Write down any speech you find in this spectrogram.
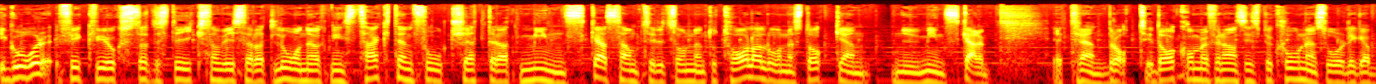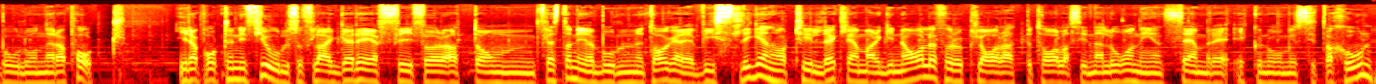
Igår fick vi också statistik som visar att låneökningstakten fortsätter att minska samtidigt som den totala lånestocken nu minskar. Ett trendbrott. Idag kommer Finansinspektionens årliga bolånerapport. I rapporten i fjol så flaggade FI för att de flesta nya bolånetagare visserligen har tillräckliga marginaler för att klara att betala sina lån i en sämre ekonomisk situation,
